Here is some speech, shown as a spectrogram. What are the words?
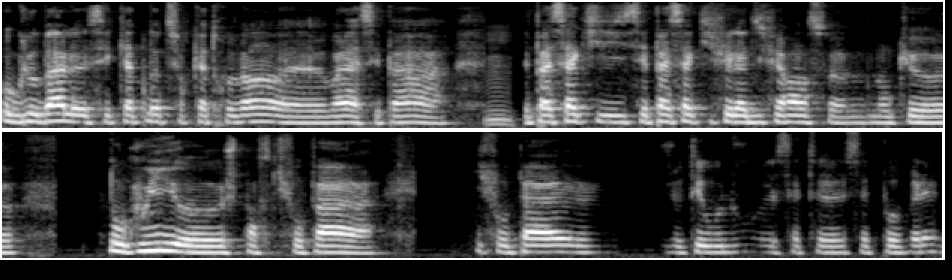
au global, c'est 4 notes sur 80. euh, voilà, c'est pas, Mm. c'est pas ça qui, c'est pas ça qui fait la différence. euh, Donc, euh, donc oui, euh, je pense qu'il faut pas, il faut pas euh, jeter au loup euh, cette, euh, cette pauvre Hélène.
